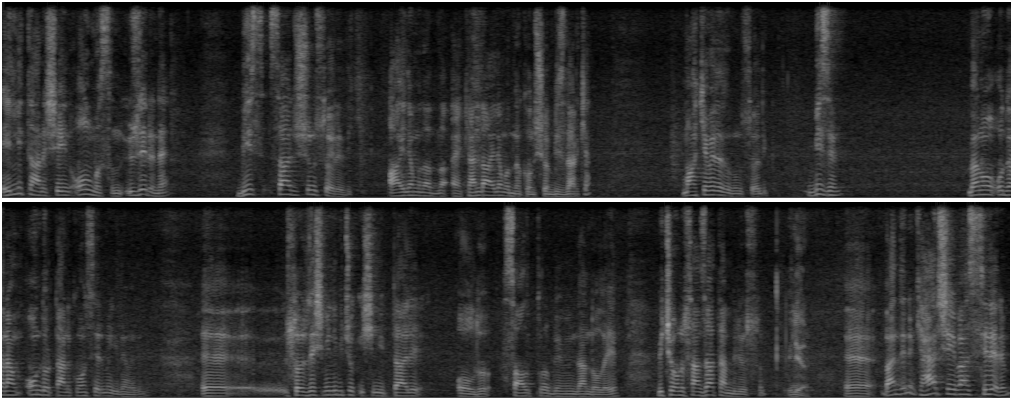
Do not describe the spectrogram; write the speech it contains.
50 tane şeyin olmasının üzerine biz sadece şunu söyledik. Ailemin adına, yani kendi ailem adına konuşuyorum biz derken. Mahkemede de bunu söyledik. Bizim ben o, o dönem 14 tane konserime gidemedim. Ee, sözleşmeli birçok işim iptali oldu. Sağlık problemimden dolayı. Birçoğunu sen zaten biliyorsun. Biliyorum. Ee, ben dedim ki her şeyi ben silerim.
